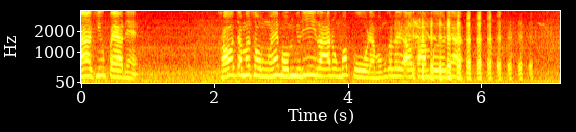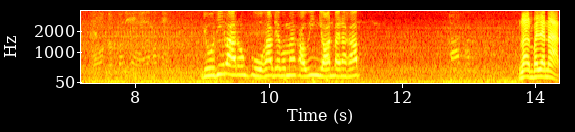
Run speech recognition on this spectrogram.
อ่าคิวแปดเนี่ยเขาจะมาส่งให้ผมอยู่ที่ลานองค์พ่อปู่เนี่ยผมก็เลยเอาตามเบอร์เนี่ย อยู่ที่ลานองค์ปู่ครับเดี๋ยวผมให้เขาวิ่งย้อนไปนะครับร้านพญานาค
